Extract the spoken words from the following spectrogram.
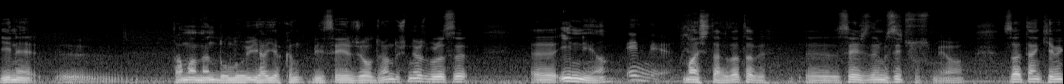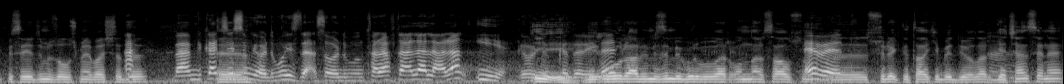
Yine e, tamamen doluya yakın bir seyirci olacağını düşünüyoruz. Burası e, inliyor. İnmiyor. Maçlarda tabii. E, seyircilerimiz hiç susmuyor. Zaten kemik bir seyircimiz oluşmaya başladı. Ben birkaç Ee, resim gördüm o yüzden sordum bunu. Taraftarlarla aran iyi gördüğüm İyi iyi. kadarıyla. Bir Uğur abimizin bir grubu var. Onlar sağ olsun Evet. e, sürekli takip ediyorlar. Ha. Geçen sene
